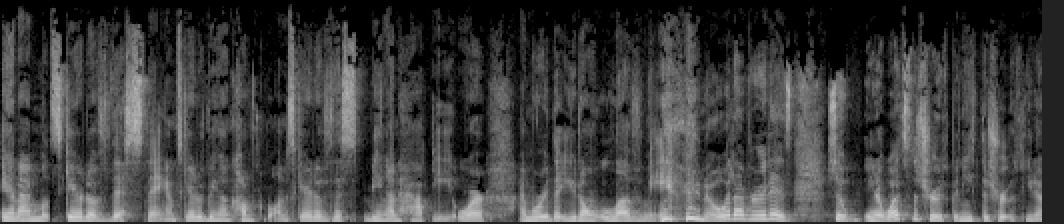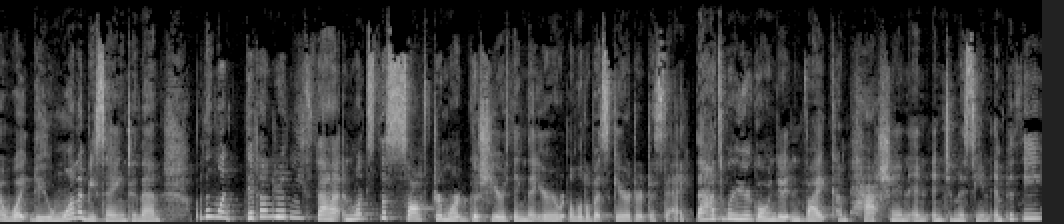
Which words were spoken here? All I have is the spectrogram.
And I'm scared of this thing. I'm scared of being uncomfortable. I'm scared of this being unhappy, or I'm worried that you don't love me, you know, whatever it is. So, you know, what's the truth beneath the truth? You know, what do you want to be saying to them? But then, like, get underneath that. And what's the softer, more gushier thing that you're a little bit scared to say? That's where you're going to invite compassion and intimacy and empathy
